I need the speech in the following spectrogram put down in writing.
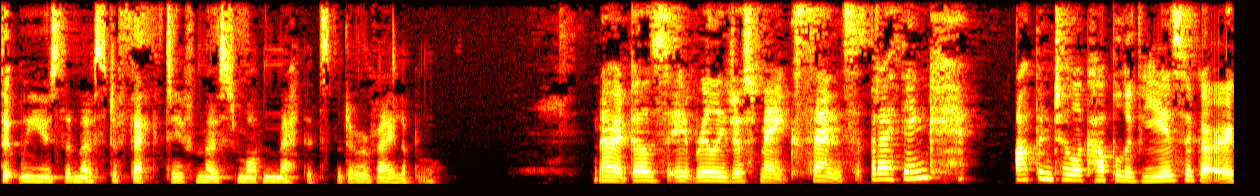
that we use the most effective, most modern methods that are available. No, it does. It really just makes sense. But I think up until a couple of years ago,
